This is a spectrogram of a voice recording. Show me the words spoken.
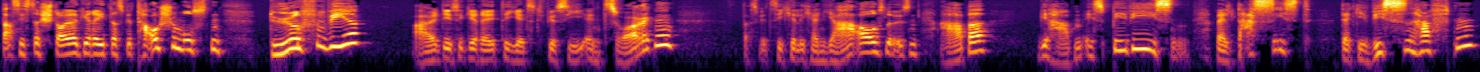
das ist das Steuergerät, das wir tauschen mussten. Dürfen wir all diese Geräte jetzt für Sie entsorgen? Das wird sicherlich ein Ja auslösen, aber wir haben es bewiesen, weil das ist der gewissenhaften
